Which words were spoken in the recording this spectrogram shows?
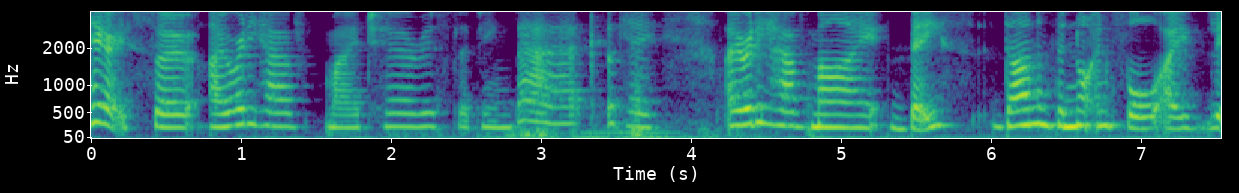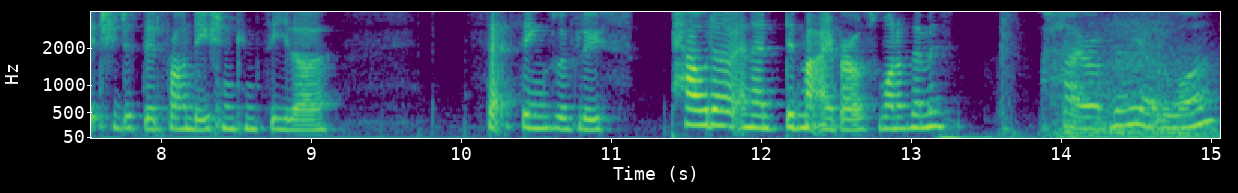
Hey guys, so I already have my chair is slipping back. Okay, I already have my base done, but not in full. I literally just did foundation, concealer, set things with loose powder, and I did my eyebrows. One of them is higher up than the other one.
